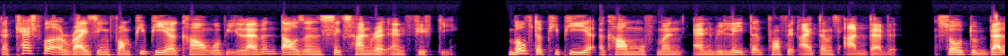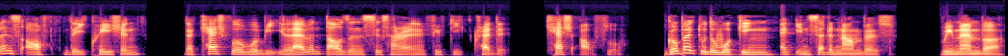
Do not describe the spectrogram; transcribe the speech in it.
the cash flow arising from PPE account will be 11,650. Both the PPE account movement and related profit items are debit. So to balance off the equation, the cash flow will be 11,650 credit, cash outflow. Go back to the working and insert the numbers. Remember,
